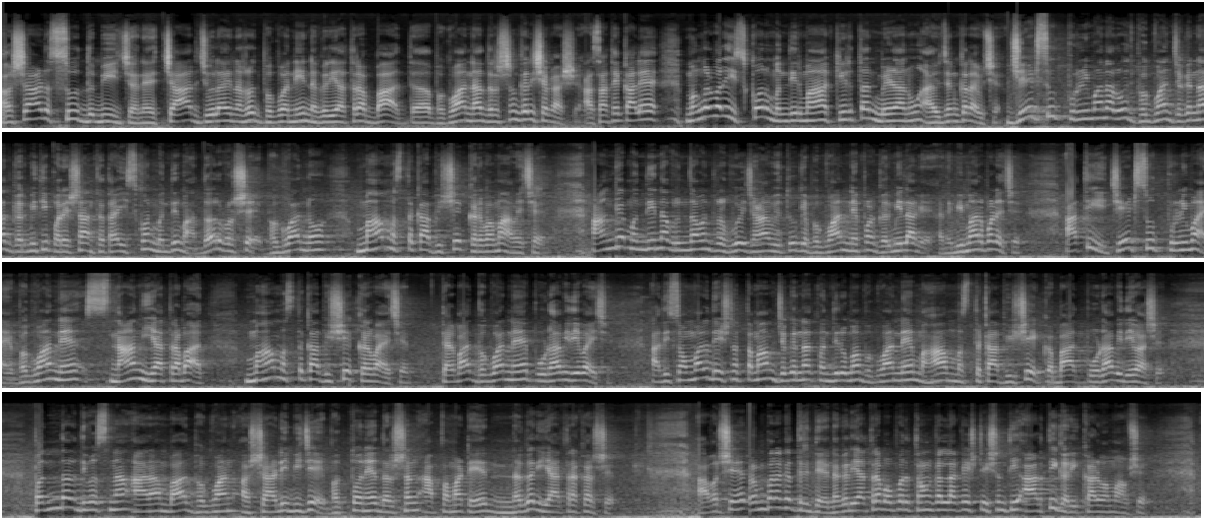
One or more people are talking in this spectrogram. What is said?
અષાઢ સુદ બીજ અને ચાર જુલાઈના રોજ ભગવાનની નગરયાત્રા બાદ ભગવાનના દર્શન કરી શકાશે. આ સાથે કાલે મંગળવારે ઇસ્કોન મંદિરમાં કીર્તન મેળાનું આયોજન કરાયું છે. જેઠ સુદ પૂર્ણિમાના રોજ ભગવાન જગન્નાથ ગરમીથી પરેશાન થતા ઇસ્કોન મંદિરમાં દર વર્ષે ભગવાનનો મહામસ્તકાભિષેક કરવામાં આવે છે. આ અંગે મંદિરના વૃંદાવન પ્રભુએ જણાવ્યું હતું કે ભગવાનને પણ ગરમી લાગે અને બીમાર પડે છે. આથી જેઠ સુદ પૂર્ણિમાએ ભગવાનને સ્નાન યાત્રા બાદ મહામસ્તકાભિષેક કરવાય છે. ત્યારબાદ ભગવાનને પોઢાવી દેવાય છે. આથી સોમવારે દેશના તમામ જગન્નાથ મંદિરોમાં ભગવાનને મહામસ્તકાભિષેક બાદ પોઢાવી દેવાશે. પંદર દિવસના આરામ બાદ ભગવાન અષાઢી બીજે ભક્તોને દર્શન આપવા માટે નગર યાત્રા કરશે. આ વર્ષે પરંપરાગત રીતે નગરયાત્રા બપોરે ત્રણ કલાકે સ્ટેશનથી આરતી કરી કાઢવામાં આવશે.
